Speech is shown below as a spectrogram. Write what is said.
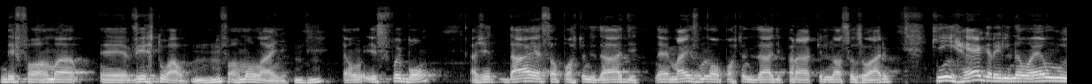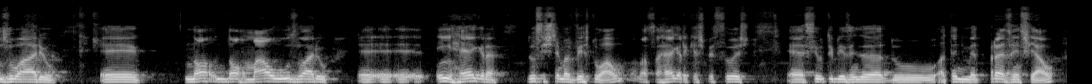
de forma é, virtual, uhum. de forma online. Uhum. Então, isso foi bom. A gente dá essa oportunidade, né, mais uma oportunidade para aquele nosso usuário, que em regra ele não é um usuário é, no, normal, usuário é, é, é, em regra do sistema virtual. A nossa regra é que as pessoas é, se utilizem do, do atendimento presencial.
